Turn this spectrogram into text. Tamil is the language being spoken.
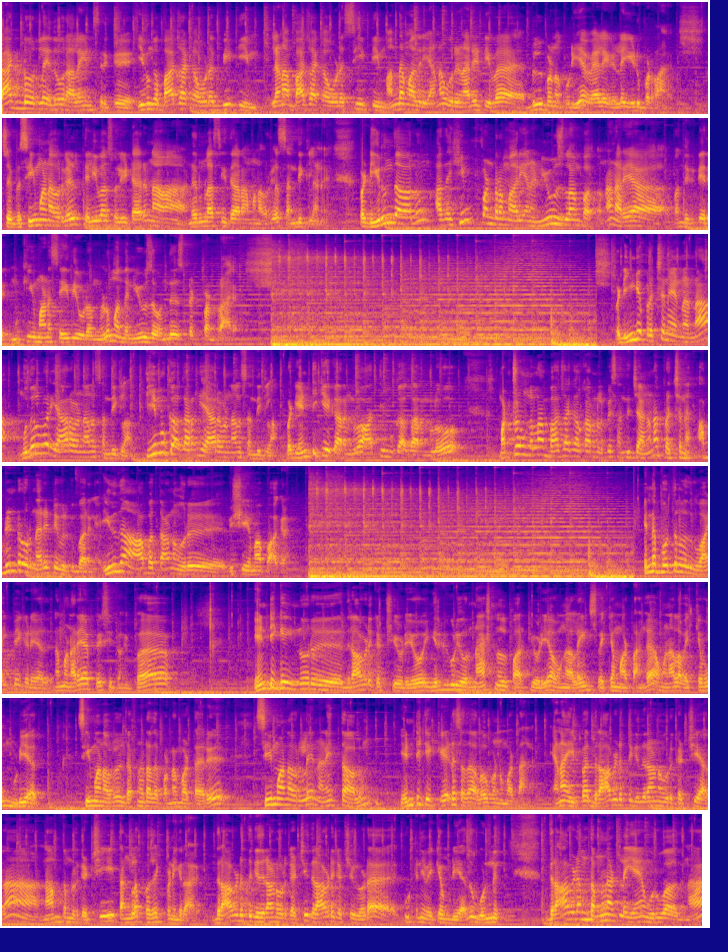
பேக்டோர்ல ஏதோ ஒரு அலையன்ஸ் இருக்கு. இவங்க பாஜகவோட பி டீம் இல்லைனா பாஜகவோட சி டீம் அந்த மாதிரியான ஒரு நரேட்டிவை பில் பண்ணக்கூடிய வேலைகளில் ஈடுபடுறாங்க. ஸோ இப்போ சீமான் அவர்கள் தெளிவாக சொல்லிட்டாரு. நான் நிர்மலா சீதாராமன் அவர்களை சந்திக்கலன்னு. பட் இருந்தாலும் அதை ஹிண்ட் பண்ணுற மாதிரியான நியூஸ்லாம் பார்த்தோம்னா நிறையா வந்துக்கிட்டே இருக்கு. முக்கியமான செய்தி ஊடகங்களும் அந்த நியூஸை வந்து ஸ்ப்ரெட் பண்ணுறாங்க பட் இங்க பிரச்சனை என்னன்னா முதல்வர் யாரை வேணாலும் சந்திக்கலாம். திமுக காரங்க யாரை வேணாலும் சந்திக்கலாம். பட் என்டிகே காரங்களோ அதிமுக காரங்களோ மற்றவங்க எல்லாம் பாஜக காரங்களை போய் சந்திச்சாங்கன்னா பிரச்சனை. அப்படின்ற ஒரு நெரட்டிவ் இருக்கு பாருங்க. இதுதான் ஆபத்தான ஒரு விஷயமா பாக்குறேன். என்னை பொறுத்தளவு அதுக்கு வாய்ப்பே கிடையாது. நம்ம நிறைய பேசிட்டோம். இப்போ என்டிகே இன்னொரு திராவிட கட்சியோடையோ இங்கே இருக்கக்கூடிய ஒரு நேஷனல் பார்ட்டியோடையோ அவங்க அலைன்ஸ் வைக்க மாட்டாங்க. அவங்களால வைக்கவும் முடியாது. சீமான் அவர்கள் டெஃபினட்டாக அதை பண்ண மாட்டார். சீமான் அவர்களே நினைத்தாலும் என்டிகே கேடஸ் அதை அலோவ் பண்ண மாட்டாங்க. ஏன்னா இப்போ திராவிடத்துக்கு எதிரான ஒரு கட்சியாக தான் நாம் தமிழர் கட்சி தங்களை ப்ரொஜெக்ட் பண்ணிக்கிறாங்க திராவிடத்துக்கு எதிரான ஒரு கட்சி திராவிட கட்சிகளோட கூட்டணி வைக்க முடியாது ஒன்று திராவிடம் தமிழ்நாட்டில் ஏன் உருவாகுதுன்னா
